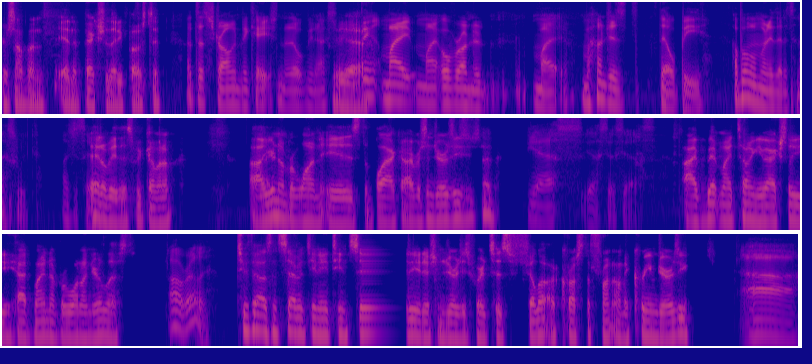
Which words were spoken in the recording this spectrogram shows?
or something in the picture that he posted. That's a strong indication that it'll be next week. I Yeah. think my my over under my my hunch is they'll be. I'll put my money that it's next week. Let's just say It'll be this week coming up. Uh, your number one is the black Iverson jerseys. You said. yes, yes, yes, yes. I bit my tongue. You actually had my number one on your list. Oh, really? 2017-18 City Edition jerseys, where it says Phila across the front on the cream jersey. Ah,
